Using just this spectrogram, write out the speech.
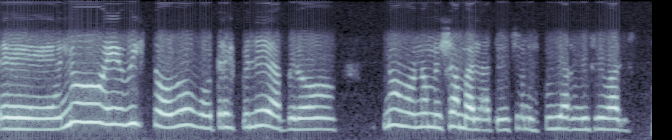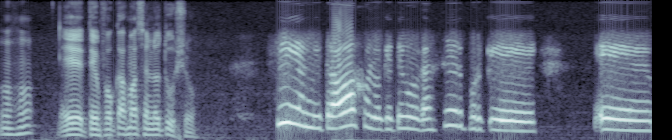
no, he visto dos o tres peleas, pero no, no me llama la atención estudiar mis rivales. Eh, ¿Te enfocas más en lo tuyo? Sí, en mi trabajo, en lo que tengo que hacer, porque eh,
